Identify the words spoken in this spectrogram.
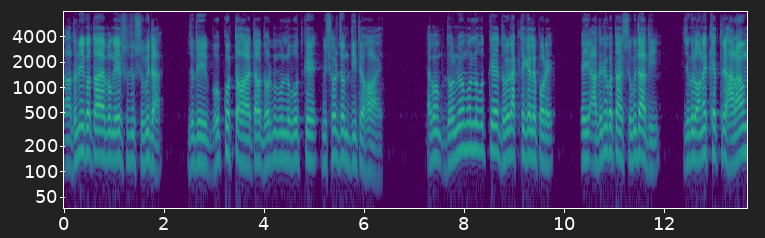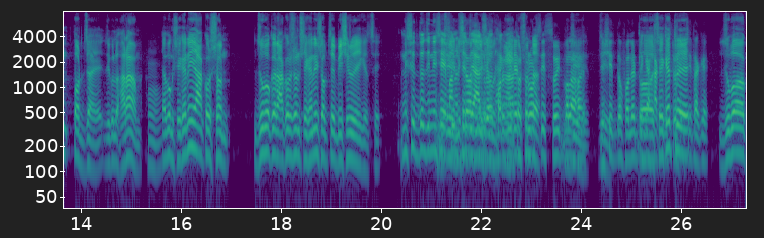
আধুনিকতা এবং এর সুযোগ সুবিধা যদি ভোগ করতে হয় তাও ধর্মীয় মূল্যবোধকে বিসর্জন দিতে হয়। এবং ধর্মীয় মূল্যবোধকে ধরে রাখতে গেলে পরে এই আধুনিকতার সুবিধাদি যেগুলো অনেক ক্ষেত্রে হারাম পর্যায়ে যেগুলো হারাম এবং সেখানেই আকর্ষণ যুবকের আকর্ষণ সেখানেই সবচেয়ে বেশি রয়ে গেছে। নিষিদ্ধ জিনিসে সেক্ষেত্রে যুবক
